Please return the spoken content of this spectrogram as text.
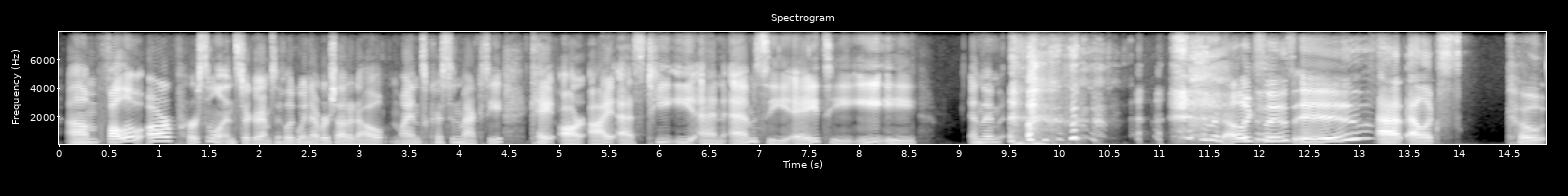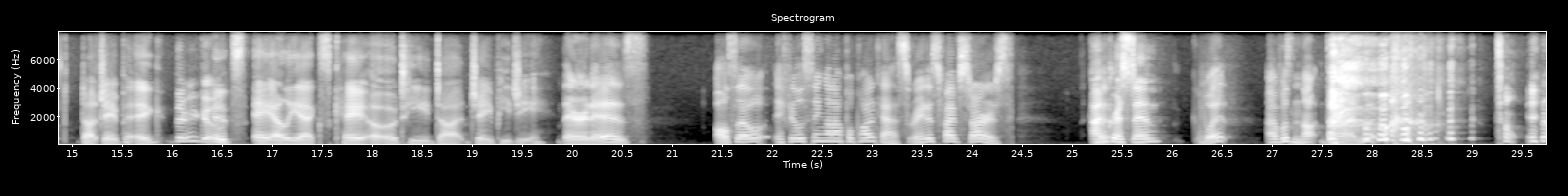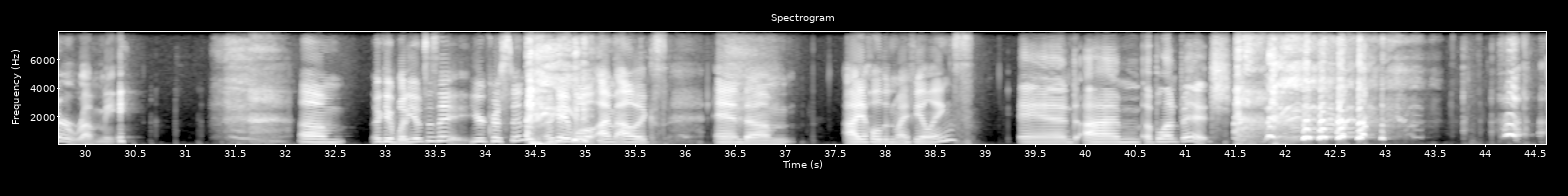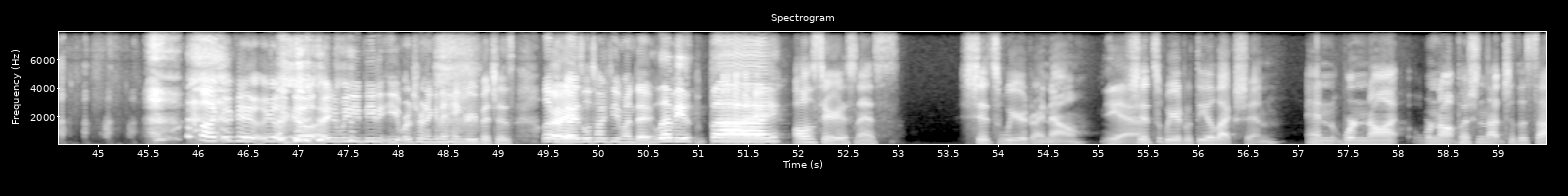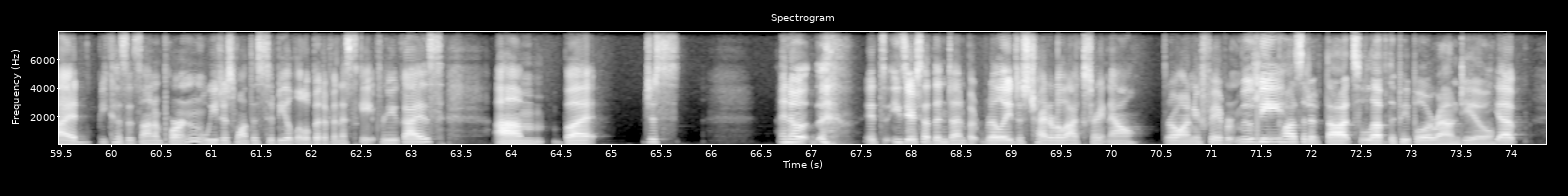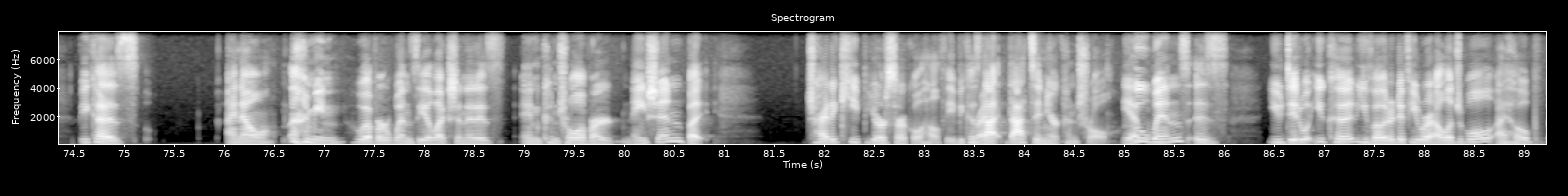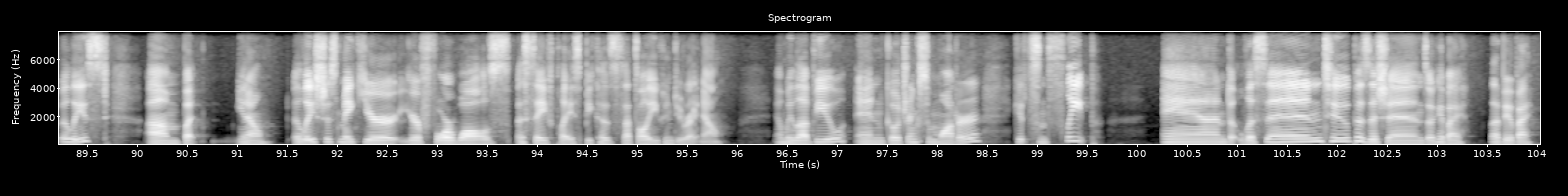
Um, follow our personal Instagrams. I feel like we never shout it out. Mine's Kristen McAtee, K R I S T E N M C A T E E. And then and then Alex's is At alexkoot.jpg. there you go. It's A L E X K O O T dot JPG. There it is. Also, if you're listening on Apple Podcasts, rate us five stars. I'm Kristen. What? I was not done. Don't interrupt me. Um. Okay. What do you have to say? You're Kristen. Okay. Well, I'm Alex, and um, I hold in my feelings. And I'm a blunt bitch. Fuck. Okay. We gotta go. I, we need to eat. We're turning into hangry bitches. Love All you right. guys. We'll talk to you Monday. Love you. Bye. All seriousness, shit's weird right now. Yeah. shit's weird with the election and we're not we're not pushing that to the side because it's not important we just want this to be a little bit of an escape for you guys um but just i know it's easier said than done but really just try to relax right now throw on your favorite movie Keep positive thoughts. Love the people around you. Yep. Because I know, I mean, whoever wins the election, it is in control of our nation, but try to keep your circle healthy because Right. that that's in your control. Yep. Who wins is you did what you could. You voted if you were eligible, I hope at least. Um, but you know, at least just make your your four walls a safe place because that's all you can do right now. And we love you and go drink some water, get some sleep and listen to positions. Okay, bye. Love you. Bye.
